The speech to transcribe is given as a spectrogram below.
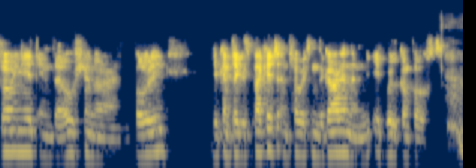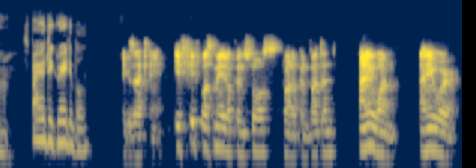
throwing it in the ocean or polluting, you can take this package and throw it in the garden and it will compost. Ah, it's biodegradable. Exactly. If it was made open source for an open patent, anyone, anywhere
